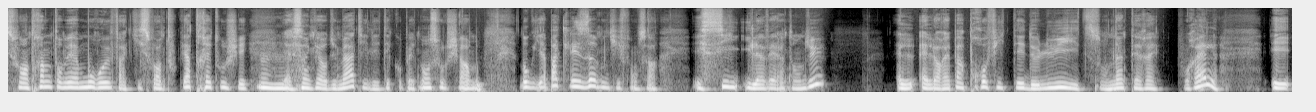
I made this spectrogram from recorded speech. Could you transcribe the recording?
soit en train de tomber amoureux, enfin qu'il soit en tout cas très touché. Et à 5 heures du mat, il était complètement sous le charme. Donc il n'y a pas que les hommes qui font ça. Et si il avait attendu, elle n'aurait pas profité de lui de son intérêt pour elle. Et,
